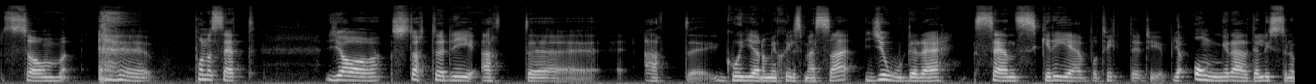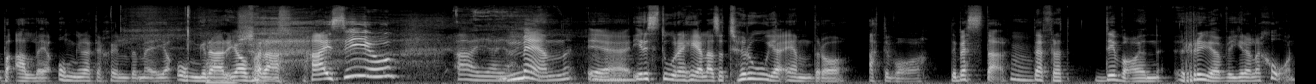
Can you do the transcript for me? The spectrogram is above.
som på något sätt jag stöttade i att, eh, att eh, gå igenom min skilsmässa, gjorde det, sen skrev på Twitter typ Jag ångrar att jag lyssnade på alla, jag ångrar att jag skällde mig, jag ångrar, jag bara I see you! Aj, aj, aj. Men eh, i det stora hela så tror jag ändå att det var det bästa. Därför att det var en rövig relation.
